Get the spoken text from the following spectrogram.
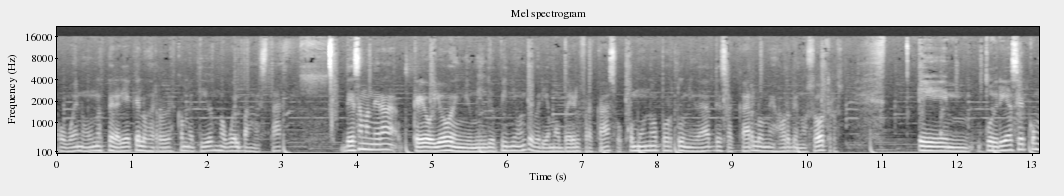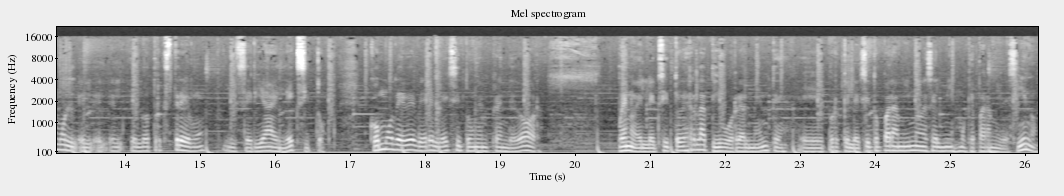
o bueno, uno esperaría que los errores cometidos no vuelvan a estar. De esa manera, creo yo, en mi humilde opinión, deberíamos ver el fracaso como una oportunidad de sacar lo mejor de nosotros. Em, podría ser como el, otro extremo y sería el éxito. ¿Cómo debe ver el éxito un emprendedor? Bueno, el éxito es relativo realmente, eh, porque el éxito para mí no es el mismo que para mi vecino.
